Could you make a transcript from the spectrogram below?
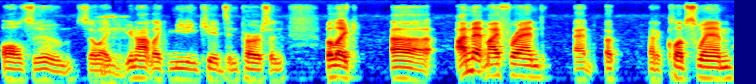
all Zoom. So like Mhm. you're not like meeting kids in person. But like, uh, I met my friend at a, at a club swim.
